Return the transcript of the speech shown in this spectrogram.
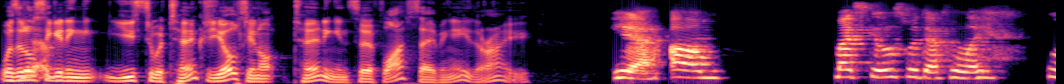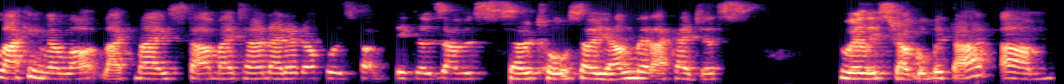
was it also getting used to a turn? Because you're also not turning in surf lifesaving either, are you? Yeah. Um, my skills were definitely lacking a lot. Like my start, my turn, I don't know if it was because I was so tall, so young that like I just really struggled with that. Um,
